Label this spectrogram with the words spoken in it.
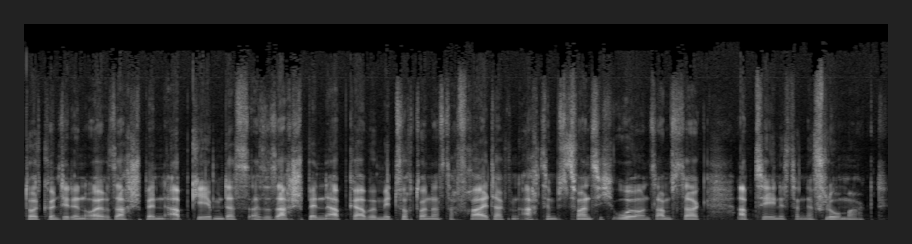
dort könnt ihr dann eure Sachspenden abgeben. Das also Sachspendenabgabe Mittwoch, Donnerstag, Freitag von 18 bis 20 Uhr und Samstag ab 10 ist dann der Flohmarkt.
